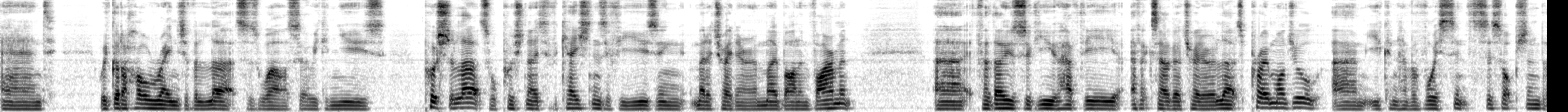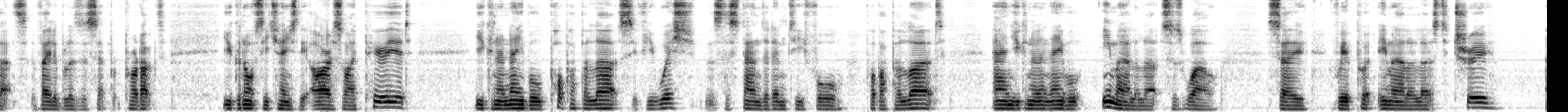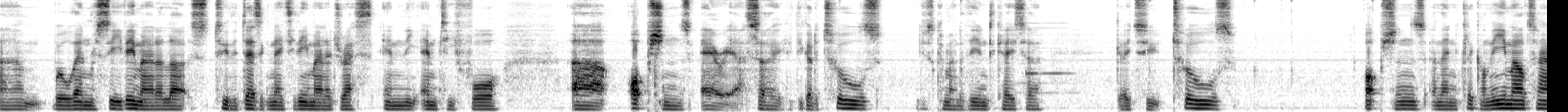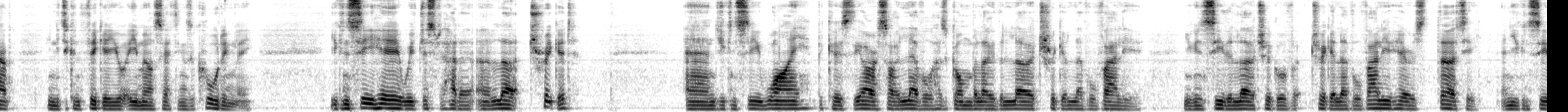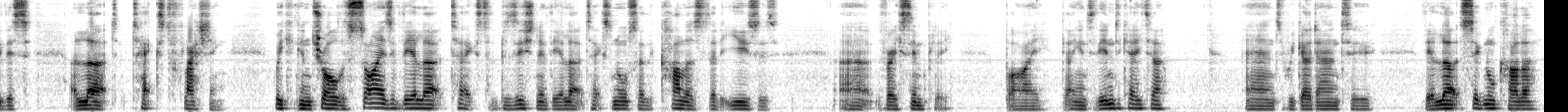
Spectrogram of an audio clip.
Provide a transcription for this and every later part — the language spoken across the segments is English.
And we've got a whole range of alerts as well. So we can use push alerts or push notifications if you're using MetaTrader in a mobile environment uh, for those of you who have the FX Algo Trader Alerts Pro module, um, you can have a voice synthesis option, but that's available as a separate product. You can obviously change the RSI period. You can enable pop-up alerts if you wish. That's the standard MT4 pop-up alert. And you can enable email alerts as well. So if we put email alerts to true, um, we'll then receive email alerts to the designated email address in the MT4 uh, options area. So if you go to tools, just come out of the indicator, go to tools, options and then click on the email tab. You need to configure your email settings accordingly. You can see here we've just had a, an alert triggered and you can see why because the RSI level has gone below the lower trigger level value. You can see the lower trigger, trigger level value here is 30 and you can see this alert text flashing we can control the size of the alert text, the position of the alert text and also the colors that it uses uh, very simply by going into the indicator and we go down to the alert signal color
